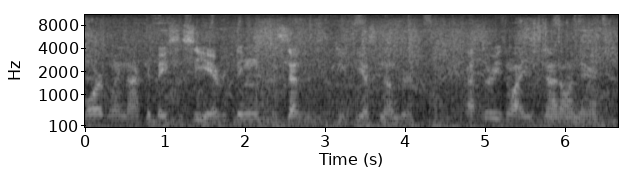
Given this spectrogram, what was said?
more when I can basically see everything instead of the DPS number. That's the reason why it's not on there.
